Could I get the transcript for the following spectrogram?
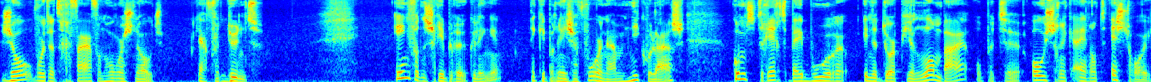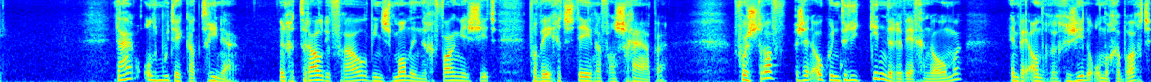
Zo wordt het gevaar van hongersnood ja, verdund. Een van de schipbreukelingen, ik heb alleen zijn voornaam, Nicolaas, komt terecht bij boeren in het dorpje Lamba op het uh, oostelijke eiland Estrooi. Daar ontmoet hij Katrina, een getrouwde vrouw wiens man in de gevangenis zit vanwege het stelen van schapen. Voor straf zijn ook hun drie kinderen weggenomen en bij andere gezinnen ondergebracht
